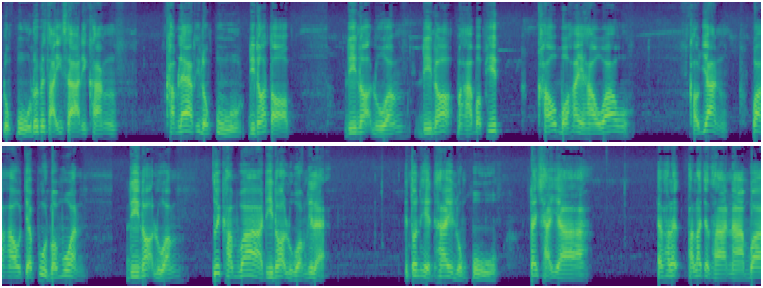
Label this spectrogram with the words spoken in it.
หลวงปู่ด้วยภาษาอีสานอีกครั้งคำแรกที่หลวงปู่ดีเนาะตอบ ดีเนาะหลวง ดีเนาะมหาบพิษเขาบอกให้เฮาเว้า เขาย่าน ว่าเฮาจะพูดบ่ม่วน ดีเนาะหลวง ด้วยคำว่าดีเนาะหลวงนี่แหละ เป็นต้นเหตุให้หลวงปู่ได้ฉายา และพระระราชทานนามว่า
